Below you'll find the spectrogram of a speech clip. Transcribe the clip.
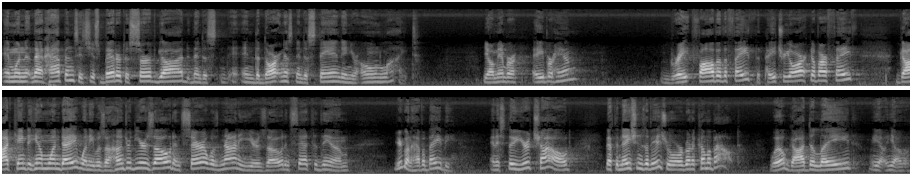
And when that happens, it's just better to serve God than to, in the darkness than to stand in your own light. Y'all remember Abraham? Great father of the faith, the patriarch of our faith. God came to him one day when he was 100 years old and Sarah was 90 years old and said to them, You're going to have a baby. And it's through your child that the nations of Israel are going to come about. Well, God delayed. You know, you know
